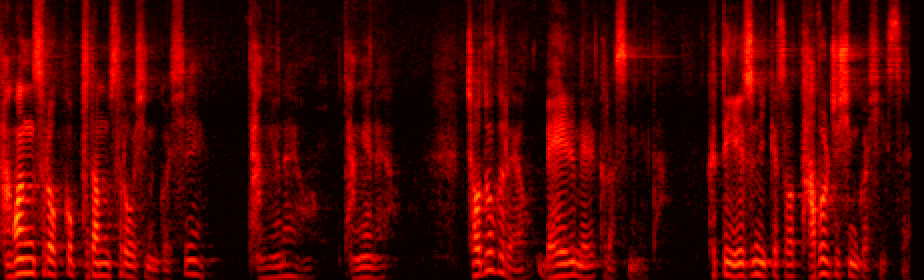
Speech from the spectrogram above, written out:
당황스럽고 부담스러우시는 것이 당연해요. 당연해요. 저도 그래요. 매일매일 그렇습니다. 그때 예수님께서 답을 주신 것이 있어요.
